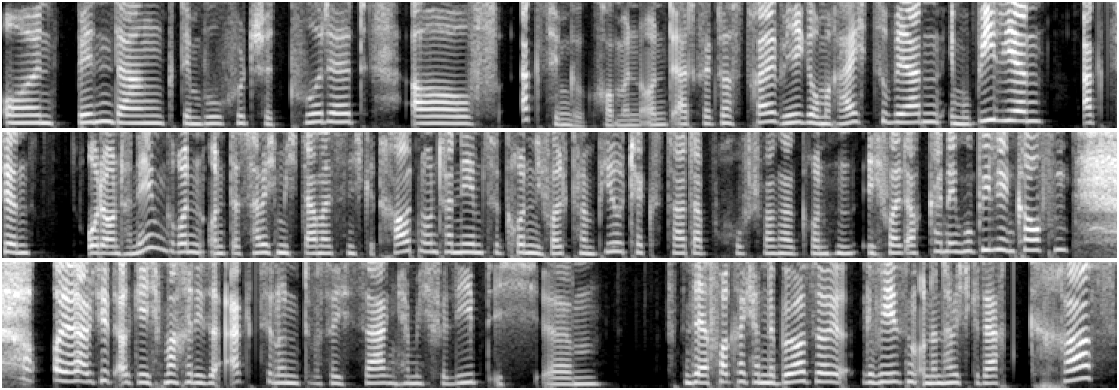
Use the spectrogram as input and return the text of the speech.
und bin dank dem Buch Richard Purdet auf Aktien gekommen. Und er hat gesagt, du hast drei Wege, um reich zu werden. Immobilien, Aktien oder Unternehmen gründen. Und das habe ich mich damals nicht getraut, ein Unternehmen zu gründen. Ich wollte kein Biotech-Startup hochschwanger gründen. Ich wollte auch keine Immobilien kaufen. Und dann habe ich jetzt, okay, ich mache diese Aktien und was soll ich sagen, ich habe mich verliebt. Ich ähm, bin sehr erfolgreich an der Börse gewesen und dann habe ich gedacht, krass,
